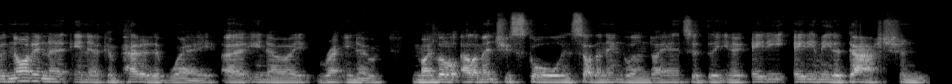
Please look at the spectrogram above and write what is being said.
but not in a in a competitive way. Uh, you know, I you know my little elementary school in southern England. I entered the you know 80 80 meter dash and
